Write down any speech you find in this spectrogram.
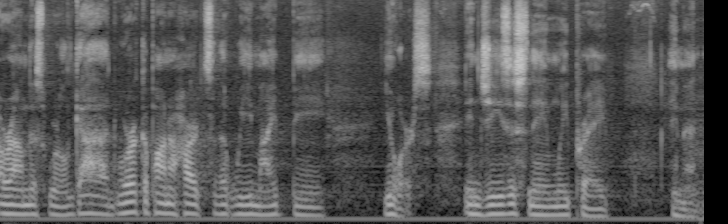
around this world. God, work upon our hearts so that we might be yours. In Jesus' name we pray. Amen.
